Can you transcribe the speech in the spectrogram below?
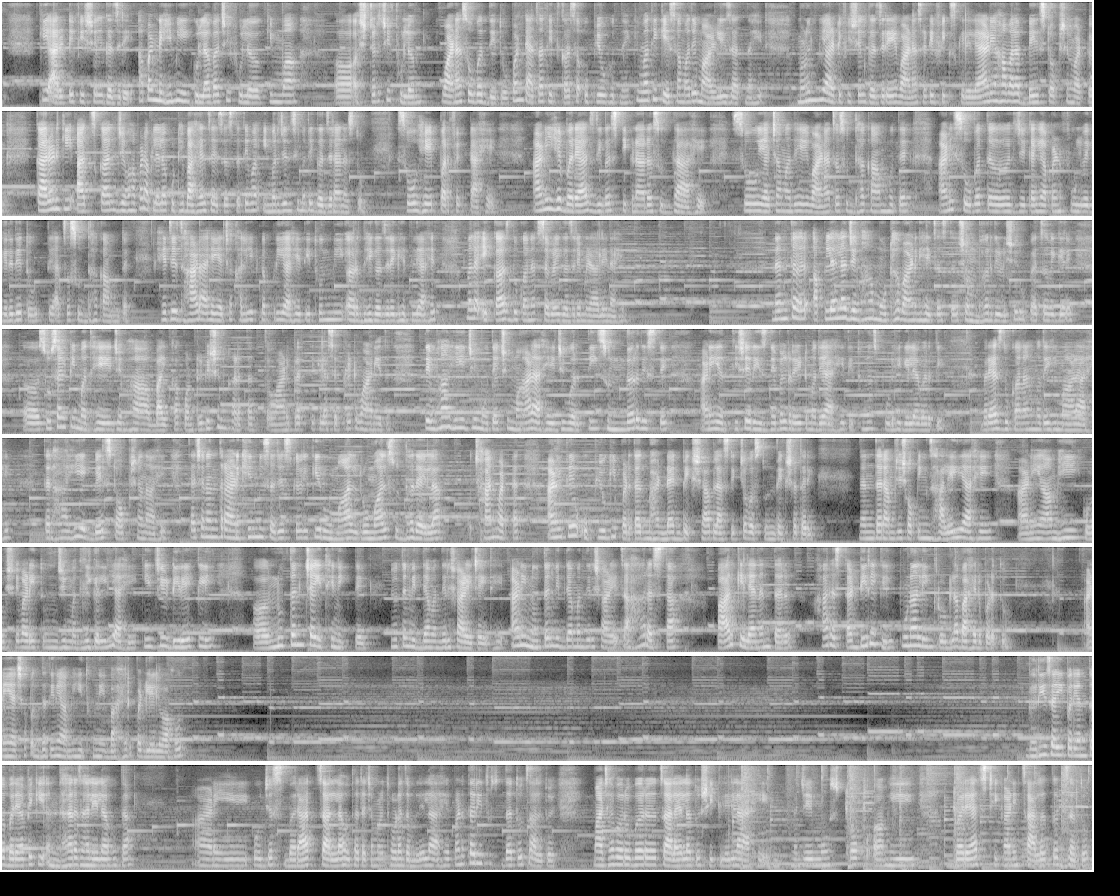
की आर्टिफिशियल गजरे. आपण नेहमी गुलाबाची फुलं किंवा अष्टरची फुलं वाणासोबत देतो पण त्याचा तितकासा उपयोग होत नाही किंवा ती केसामध्ये माळली जात नाहीत. म्हणून मी आर्टिफिशियल गजरे वाणासाठी फिक्स केलेले आहे आणि हा मला बेस्ट ऑप्शन वाटतो कारण की आजकाल जेव्हा पण आपल्याला कुठे बाहेर जायचं असतं तेव्हा इमर्जन्सीमध्ये गजरा नसतो. सो हे परफेक्ट आहे. आणि हे बऱ्याच दिवस टिकणारं सुद्धा आहे. सो याच्यामध्ये वाणाचं सुद्धा काम होतं आहे आणि सोबत जे काही आपण फूल वगैरे देतो त्याचं सुद्धा काम होतं आहे हे जे झाड आहे याच्या खाली एक टपरी आहे. तिथून मी अर्धे गजरे घेतले आहेत. मला एकाच दुकानात सगळे गजरे मिळाले नाही नंतर आपल्याला जेव्हा मोठं वाण घ्यायचं असतं शंभर दीडशे रुपयाचं वगैरे सोसायटीमध्ये जेव्हा बायका कॉन्ट्रीब्युशन काढतात आणि प्रत्येकीला सेपरेट वाण येतं तेव्हा ही जी मोत्याची माळ आहे जी वरती सुंदर दिसते आणि अतिशय रिजनेबल रेटमध्ये आहे तिथूनच पुढे गेल्यावरती बऱ्याच दुकानांमध्ये ही माळ आहे तर हाही एक बेस्ट ऑप्शन आहे. त्याच्यानंतर आणखीन मी सजेस्ट करेल की रुमाल रुमालसुद्धा द्यायला छान वाटतात आणि ते उपयोगी पडतात भांड्यांपेक्षा प्लास्टिकच्या वस्तूंपेक्षा तरी. नंतर आमची शॉपिंग झालेली आहे आणि आम्ही कोळशेवाडीतून जी मधली गल्ली आहे की जी डिरेक्टली नूतनच्या इथे निघते. नूतन विद्यामंदिर शाळेच्या इथे. आणि नूतन विद्यामंदिर शाळेचा हा रस्ता पार केल्यानंतर हा रस्ता डिरेक्टली पुणा लिंक रोडला बाहेर पडतो. आणि अशा पद्धतीने आम्ही इथून बाहेर पडलेलो आहोत. घरी जाईपर्यंत बऱ्यापैकी अंधार झालेला होता आणि ओजस बराच चालला होता त्याच्यामुळे थोडा दमलेला आहे पण तरी तो सुद्धा तो चालतो आहे माझ्याबरोबर चालायला तो शिकलेला आहे. म्हणजे मोस्ट ऑफ आम्ही बऱ्याच ठिकाणी चालतच जातो.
